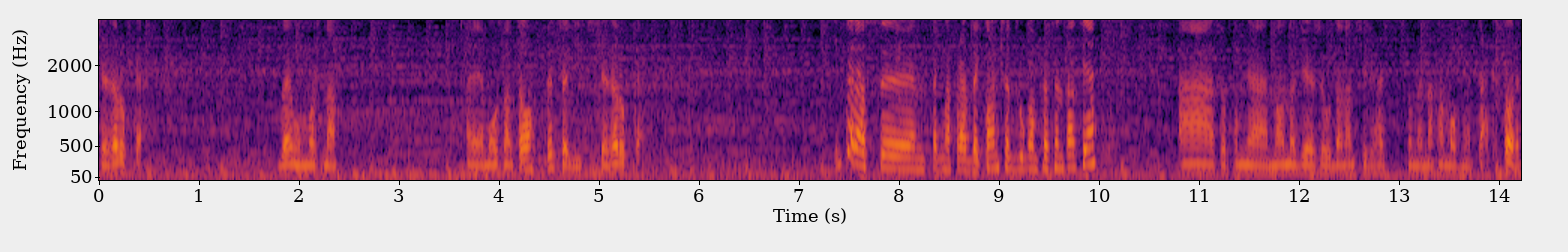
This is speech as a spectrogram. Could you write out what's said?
ciężarówkę. Problemu można można co? Wyprzedzić ciężarówkę. I teraz e, tak naprawdę kończę drugą prezentację. A, zapomniałem. Mam nadzieję, że uda nam się wjechać w sumie na hamownię. Tak, sorry.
